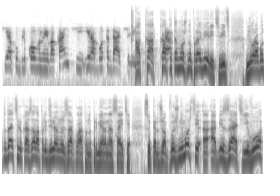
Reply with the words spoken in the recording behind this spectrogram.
все опубликованные вакансии и работодателей. А как? Как да? это можно проверить? Ведь ну, работодатель указал определенную зарплату, например, на сайте SuperJob. Вы же не можете а, обязать его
